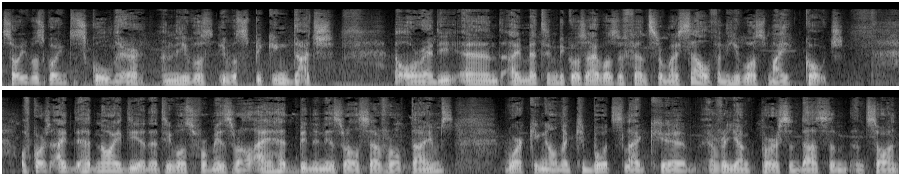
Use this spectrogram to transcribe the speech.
So he was going to school there, and he was he was speaking Dutch already. And I met him because I was a fencer myself, and he was my coach. Of course, I had no idea that he was from Israel. I had been in Israel several times, working on a kibbutz like uh, every young person does, and, and so on.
